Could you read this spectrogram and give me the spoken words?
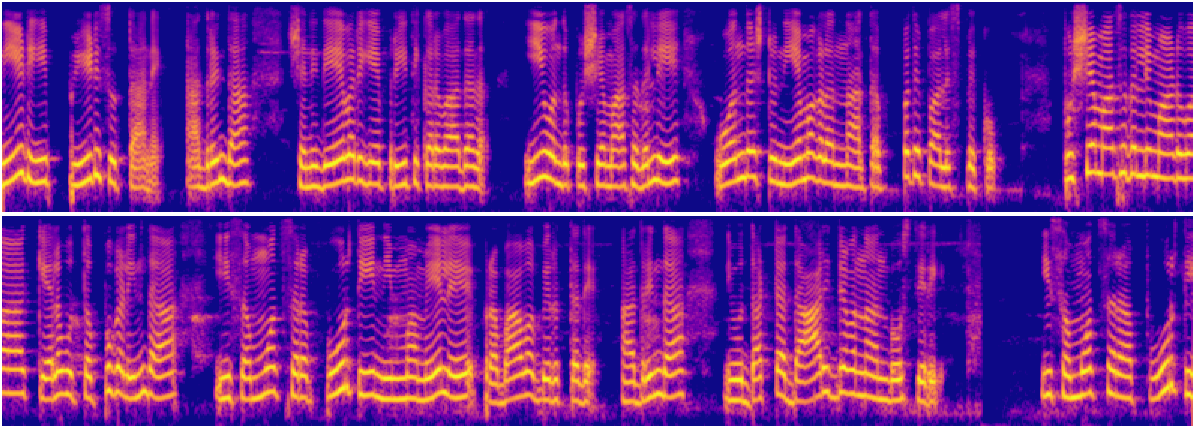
ನೀಡಿ ಪೀಡಿಸುತ್ತಾನೆ. ಆದ್ದರಿಂದ ಶನಿದೇವರಿಗೆ ಪ್ರೀತಿಕರವಾದ ಈ ಒಂದು ಪುಷ್ಯ ಮಾಸದಲ್ಲಿ ಒಂದಷ್ಟು ನಿಯಮಗಳನ್ನು ತಪ್ಪದೆ ಪಾಲಿಸಬೇಕು. ಪುಷ್ಯ ಮಾಸದಲ್ಲಿ ಮಾಡುವ ಕೆಲವು ತಪ್ಪುಗಳಿಂದ ಈ ಸಂವತ್ಸರ ಪೂರ್ತಿ ನಿಮ್ಮ ಮೇಲೆ ಪ್ರಭಾವ ಬೀರುತ್ತದೆ. ಆದ್ದರಿಂದ ನೀವು ದಟ್ಟ ದಾರಿದ್ರ್ಯವನ್ನು ಅನುಭವಿಸ್ತೀರಿ. ಈ ಸಂವತ್ಸರ ಪೂರ್ತಿ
